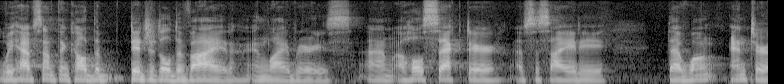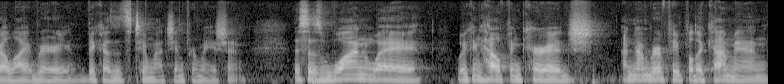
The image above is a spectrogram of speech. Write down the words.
We have something called the digital divide in libraries, um, a whole sector of society that won't enter a library because it's too much information. This is one way we can help encourage a number of people to come in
